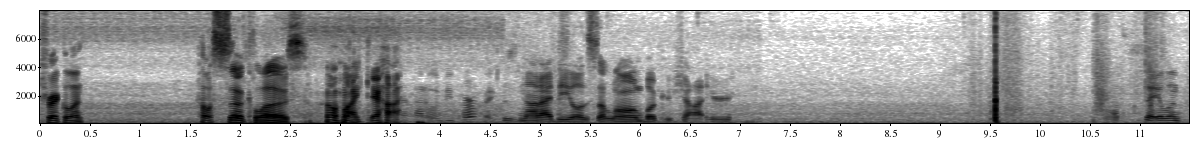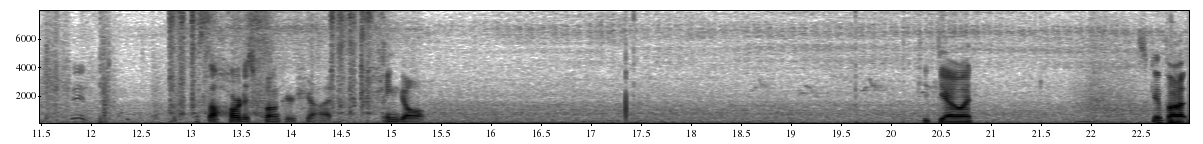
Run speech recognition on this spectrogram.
Trickling. That was so close. Oh my god. I thought it would be perfect. This is not ideal. This is a long bunker shot here. That's sailing. That's the hardest bunker shot in golf. Keep going. It's a good putt.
